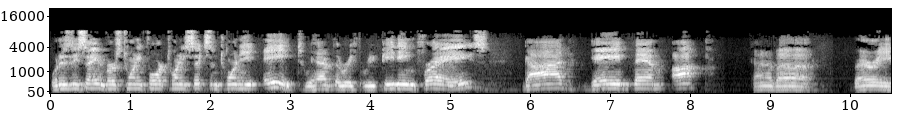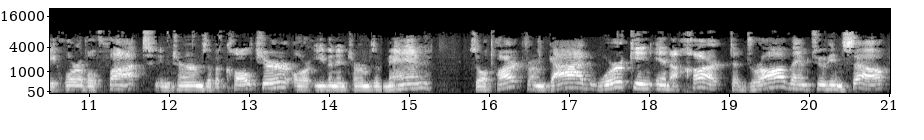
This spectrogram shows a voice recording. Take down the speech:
What does he say in verse 24, 26, and 28? We have the re- repeating phrase, God gave them up. Kind of a very horrible thought in terms of a culture or even in terms of man. So apart from God working in a heart to draw them to himself,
